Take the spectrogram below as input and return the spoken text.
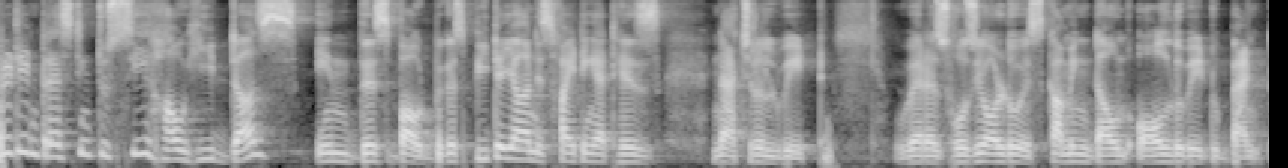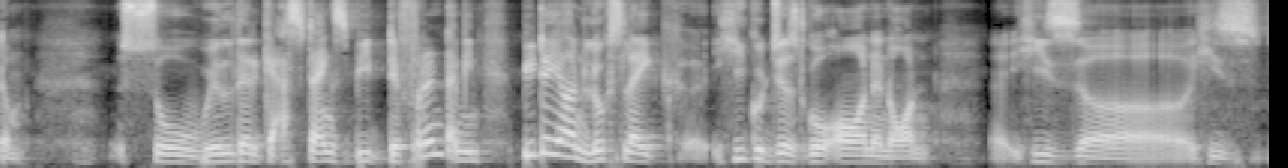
pretty interesting to see how he does in this bout because Peter Yan is fighting at his natural weight, whereas Jose Aldo is coming down all the way to bantam. So will their gas tanks be different? I mean, Peter Yan looks like he could just go on and on. Uh, he's uh, he's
